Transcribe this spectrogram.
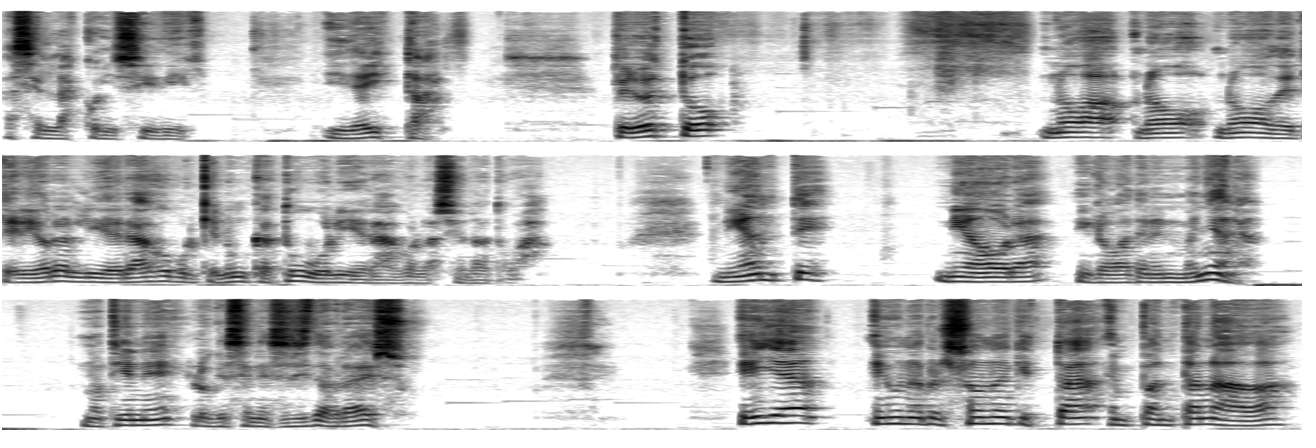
hacerlas coincidir. Y de ahí está. Pero esto no, no, no deteriora el liderazgo porque nunca tuvo liderazgo la ciudad Toa. Ni antes, ni ahora, ni lo va a tener mañana. No tiene lo que se necesita para eso. Ella es una persona que está empantanada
